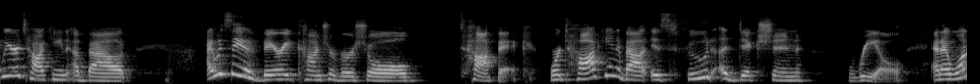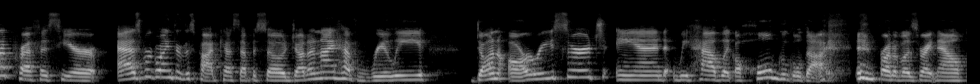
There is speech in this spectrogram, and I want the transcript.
we are talking about, I would say, a very controversial topic. We're talking about is food addiction real? And I want to preface here as we're going through this podcast episode, Judd and I have really done our research and we have like a whole Google Doc in front of us right now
